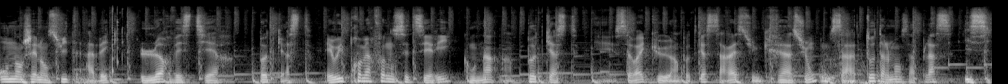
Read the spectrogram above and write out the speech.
On enchaîne ensuite avec leur vestiaire podcast. Et oui, première fois dans cette série qu'on a un podcast. Et c'est vrai qu'un podcast, ça reste une création, donc ça a totalement sa place ici.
